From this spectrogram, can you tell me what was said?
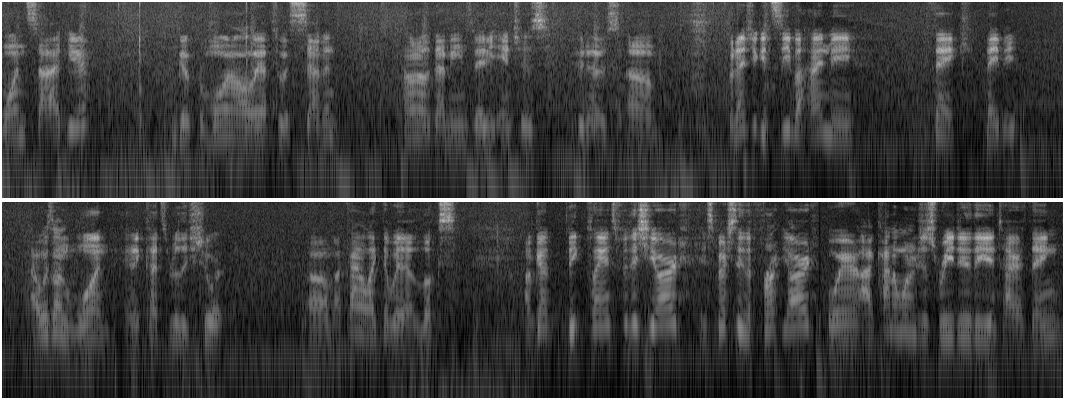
one side here. You can go from one all the way up to a seven. I don't know what that means, maybe inches, who knows. Um, but as you can see behind me, think, maybe. I was on one and it cuts really short. Um, I kind of like the way that looks. I've got big plans for this yard, especially the front yard, where I kind of want to just redo the entire thing.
